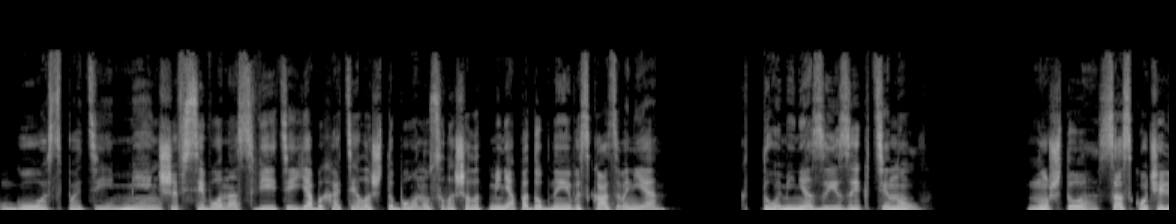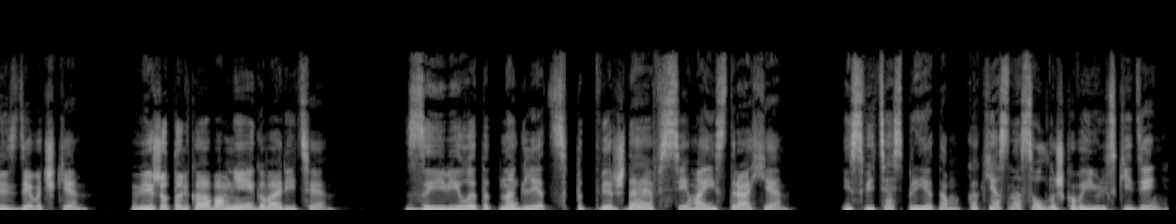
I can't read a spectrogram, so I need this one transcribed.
Господи, меньше всего на свете я бы хотела, чтобы он услышал от меня подобные высказывания. Кто меня за язык тянул? Ну что, соскучились, девочки? Вижу, только обо мне и говорите. Заявил этот наглец, подтверждая все мои страхи. И светясь при этом, как ясно солнышко в июльский день.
